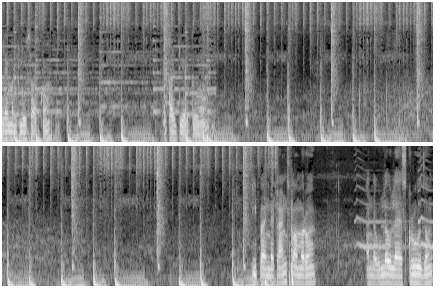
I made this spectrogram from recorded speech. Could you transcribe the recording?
அலைன்மெண்ட் லூஸாக இருக்கும். கழட்டி எடுத்துவோம் இப்போ இந்த டிரான்ஸ்ஃபார்மரும் அந்த உள்ளே உள்ள ஸ்க்ரூ இதுவும்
